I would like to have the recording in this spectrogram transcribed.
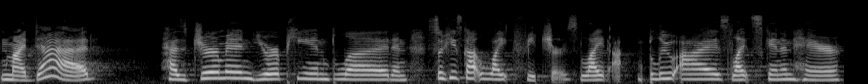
And my dad has German, European blood, and so he's got light features, light blue eyes, light skin and hair.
